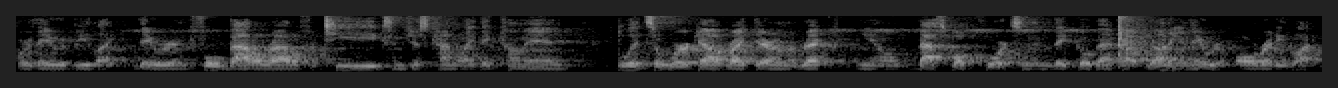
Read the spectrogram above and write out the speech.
or they would be like they were in full battle rattle fatigues and just kind of like they come in blitz a workout right there on the rec you know basketball courts and then they'd go back out running and they were already like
